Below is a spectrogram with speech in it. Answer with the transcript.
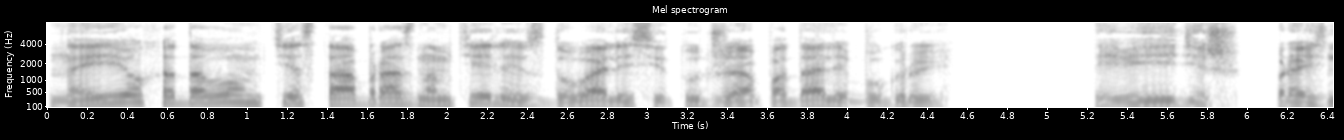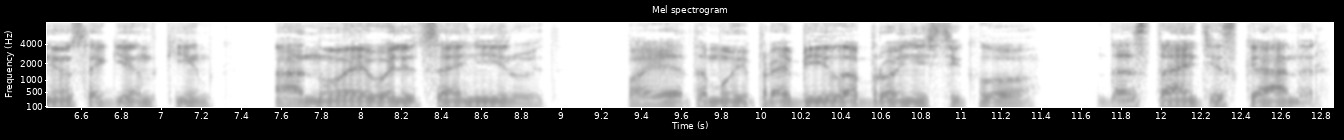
На ее ходовом тестообразном теле вздувались и тут же опадали бугры. «Ты видишь?» – произнес агент Кинг. «Оно эволюционирует, поэтому и пробило бронестекло. Достаньте сканер».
